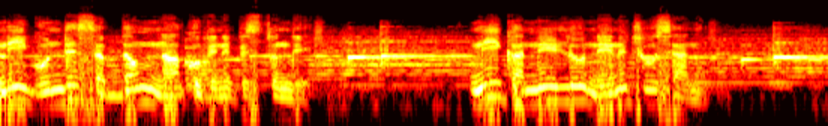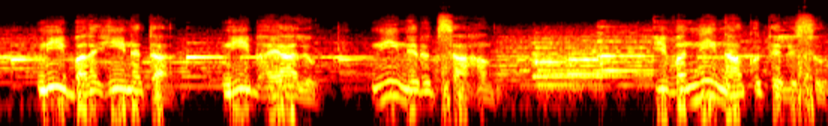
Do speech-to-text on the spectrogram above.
నీ గుండె శబ్దం నాకు వినిపిస్తుంది. నీ కన్నీళ్ళు నేను చూశాను. నీ బలహీనత నీ భయాలు నీ నిరుత్సాహం. ఇవన్నీ నాకు తెలుసు.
